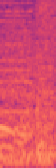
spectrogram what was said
오!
